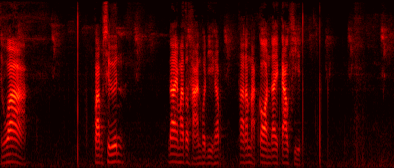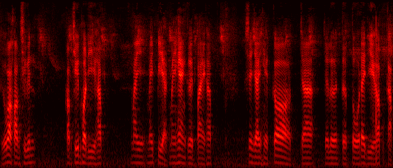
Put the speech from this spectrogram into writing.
ถือว่าความชื้นได้มาตรฐานพอดีครับ ถ้าน้ำหนักก้อนได้ 9 ขีด ถือว่าความชื้นความชื้นพอดีครับ ไม่ไม่เปียกไม่แห้งเกินไปครับ เส้นใยเห็ดก็จะเจริญเติบโตได้ดีครับกับ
